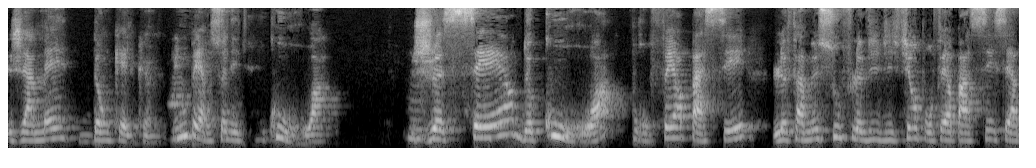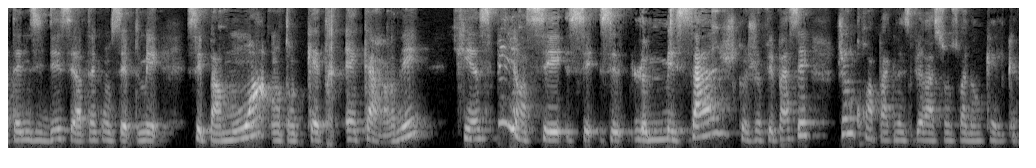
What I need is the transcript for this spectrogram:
jamais dans quelqu'un. Une mm. personne est une courroie. Mm. Je sers de courroie pour faire passer le fameux souffle vivifiant, pour faire passer certaines idées, certains concepts. Mais c'est pas moi, en tant qu'être incarné, qui inspire. C'est le message que je fais passer. Je ne crois pas que l'inspiration soit dans quelqu'un.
